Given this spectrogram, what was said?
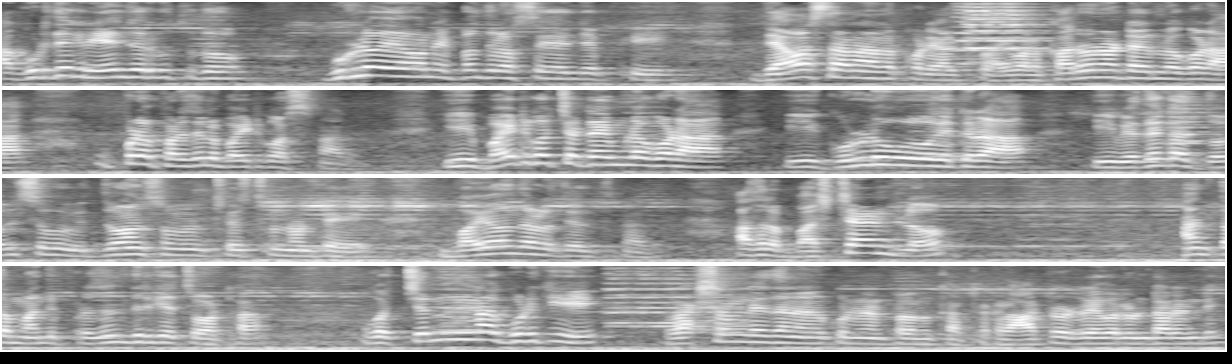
ఆ గుడి దగ్గర ఏం జరుగుతుందో గుడిలో ఏమైనా ఇబ్బందులు వస్తాయని చెప్పి దేవస్థానాలకు కూడా వెళ్తున్నారు ఇవాళ కరోనా టైంలో కూడా ఇప్పుడే ప్రజలు బయటకు వస్తున్నారు. ఈ బయటకు వచ్చే టైంలో కూడా ఈ గుళ్ళు దగ్గర ఈ విధంగా ధ్వంసం విధ్వంసం చేస్తుంటే భయోందోళన తెలుతున్నారు. అసలు బస్ స్టాండ్లో అంతమంది ప్రజలు తిరిగే చోట ఒక చిన్న గుడికి రక్షణ లేదని అనుకున్నట్టు కరెక్ట్ అక్కడ ఆటో డ్రైవర్లు ఉంటారండి.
